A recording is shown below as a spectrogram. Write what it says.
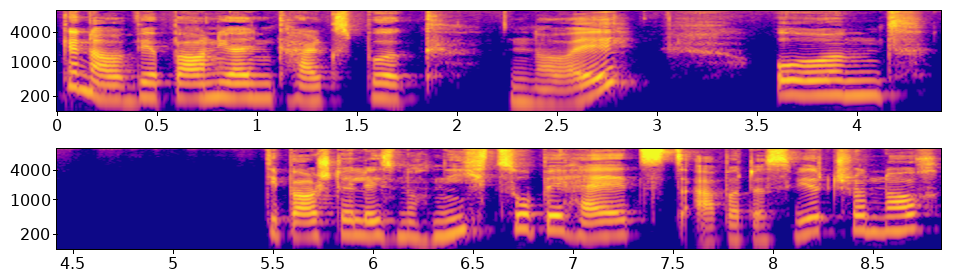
Genau, wir bauen ja in Kalksburg neu und die Baustelle ist noch nicht so beheizt, aber das wird schon noch.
